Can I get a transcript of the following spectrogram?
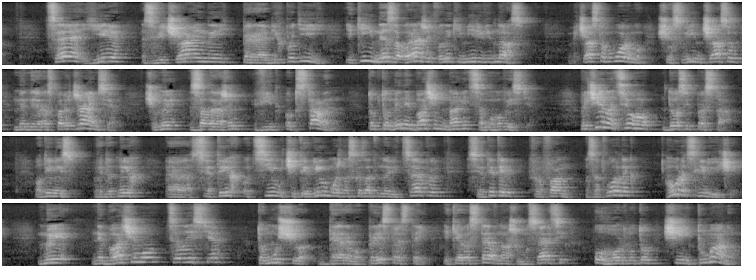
Це є звичайний перебіг подій, який не залежить в великій мірі від нас. Ми часто говоримо, що своїм часом ми не розпоряджаємося, що ми залежимо від обставин, тобто ми не бачимо навіть самого листя. Причина цього досить проста. Один із видатних е, святих отців, вчителів, можна сказати, навіть церкви, святитель Феофан Затворник, говорить слідуючи: ми не бачимо це листя, тому що дерево пристрастей, яке росте в нашому серці, огорнуто ще й туманом.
